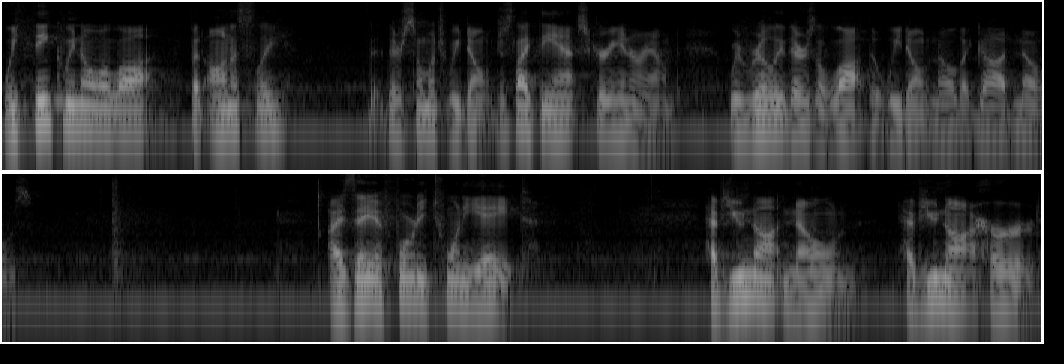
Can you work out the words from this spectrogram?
We think we know a lot, but honestly, there's so much we don't. Just like the ant scurrying around, we really there's a lot that we don't know that God knows. Isaiah 40, 28. Have you not known? Have you not heard?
